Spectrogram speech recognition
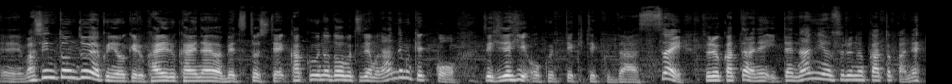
えワシントン条約における飼える飼えないは別として、架空の動物でも何でも結構、ぜひぜひ送ってきてください。それを買ったらね、一体何をするのかとかね、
